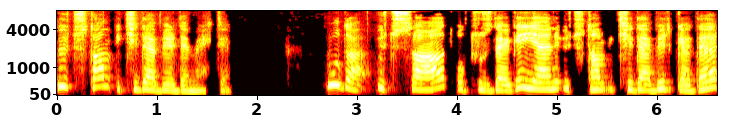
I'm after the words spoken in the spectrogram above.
3 tam 2də 1 deməkdir. Bu da 3 saat 30 dəqiqə, yəni 3 tam 2də 1 qədər,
